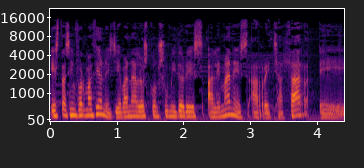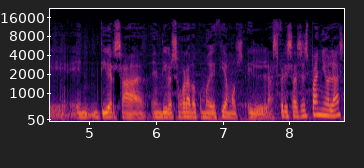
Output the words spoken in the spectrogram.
Estas informaciones llevan a los consumidores alemanes a rechazar eh, en, diversa, en diverso grado, como decíamos, las fresas españolas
